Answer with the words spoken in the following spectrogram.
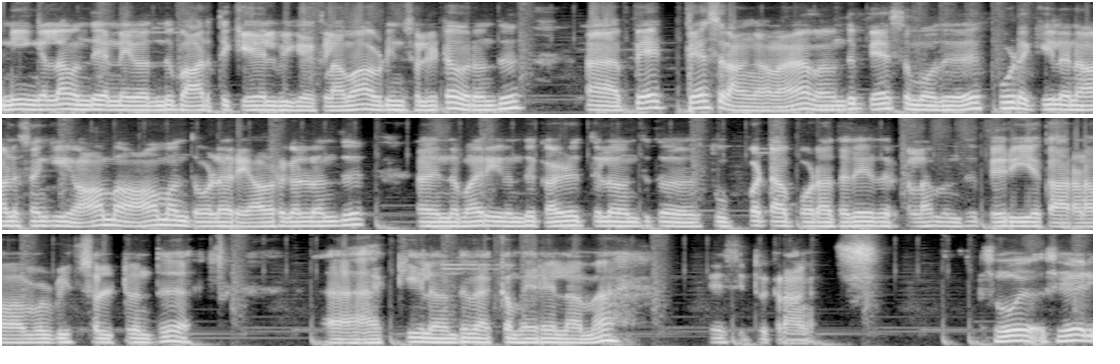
நீங்கள்லாம் வந்து என்னை வந்து பார்த்து கேள்வி கேட்கலாமா? அப்படின்னு சொல்லிட்டு அவர் வந்து பே பேசுகிறாங்க அவன். அவன் வந்து பேசும்போது கூட கீழே நாலு சங்கி ஆமாம் ஆமாம் தோழரே. அவர்கள் வந்து இந்த மாதிரி வந்து கழுத்தில் வந்து துப்பட்டா போடாததே இதற்கெல்லாம் வந்து பெரிய காரணம் அப்படின்னு சொல்லிட்டு வந்து கீழே வந்து வெக்கமேறே இல்லாமல் பேசிகிட்டு இருக்கிறாங்க. ஸோ சரி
